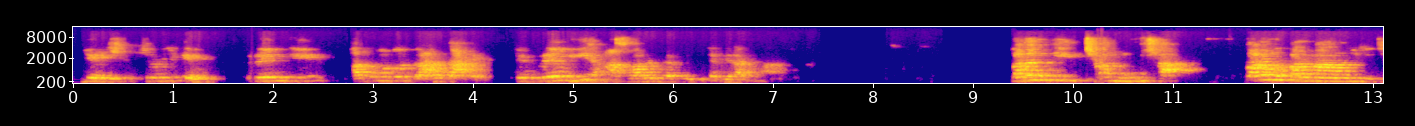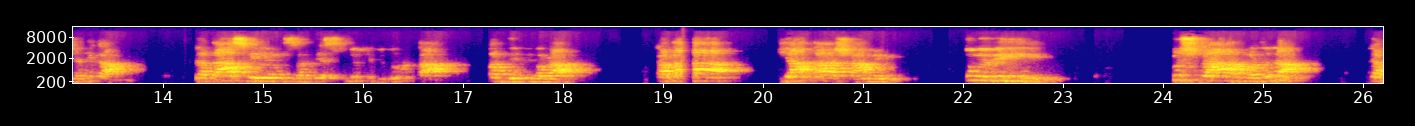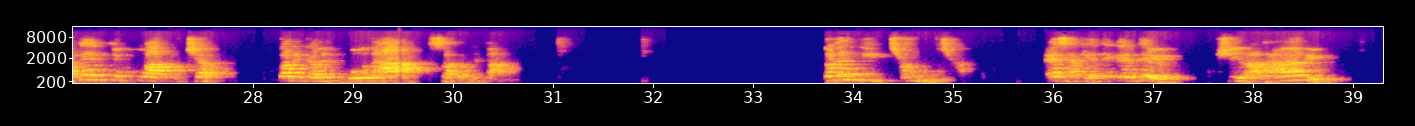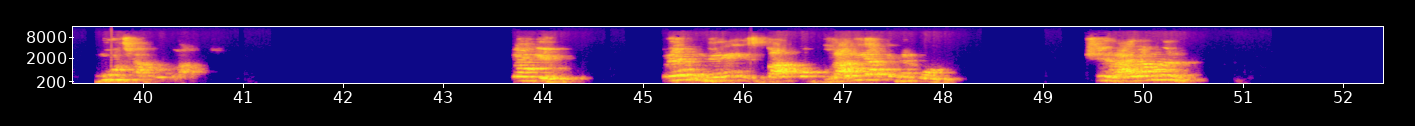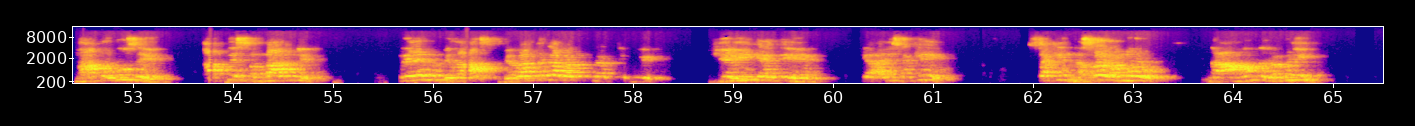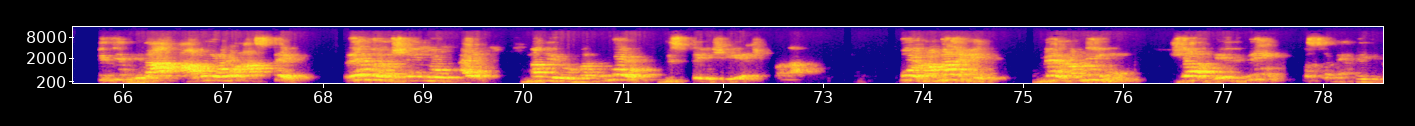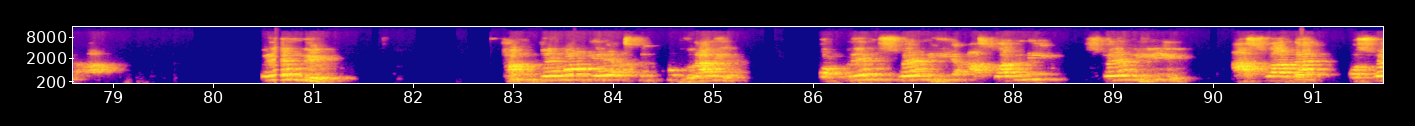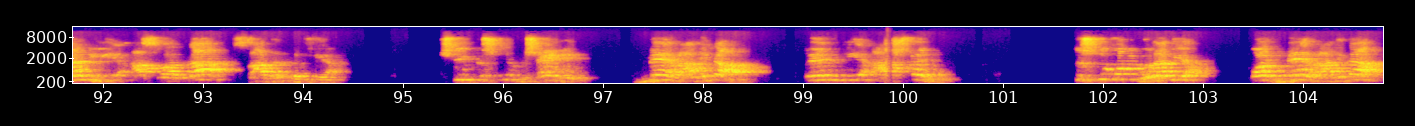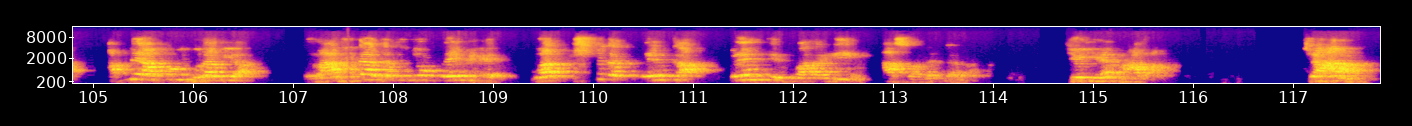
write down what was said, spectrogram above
ये शिव जी के प्रेम की अपूर्व गाढ़ता है कि प्रेम ही आस्वादन करते हुए विराजमान पदम की क्षम मूर्छा परम परमानंद जनिका लता से सद्य स्मृति विदुरता पद्धति बगा। कदा याता शामिल, तुम रही तुष्टा मदना कते त्यक्वा पर कल बोधा सपदिता। ऐसा कहते कहते श्री राधा ने मूर्छा को क्योंकि प्रेम ने इस बात को भुला दिया कि मैं कौन? श्री राय रामन महाप्रभु से अपने संवाद में प्रेम विलास विवर्त का वर्णन करते हुए यही कहते हैं कि अरे सखे सखे नस रमो रमणी किसी विदा आवरो आस्ते, प्रेम रशे लोग है, मदिरो बदलो विस्तेशेष बना। वो रमण है, मैं रमणी हूँ यह भेद भी उस समय नहीं रहा। प्रेम में हम दोनों के अस्तित्व को भुला दिया, और प्रेम स्वयं ही आस्वादनी, स्वयं ही आस्वादक और स्वयं ही आस्वाद का साधन कर दिया श्री कृष्ण विषय है मैं राधिका, प्रेम की आश्रय हूँ कृष्ण को भी भुला दिया और मैं राधिका अपने आप को भी भुला दिया। राधिका का जो प्रेम है, वह कृष्ण का प्रेम का प्रेम के द्वारा ही आस्वादन कर रहा यही है महाभारत। जहाँ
